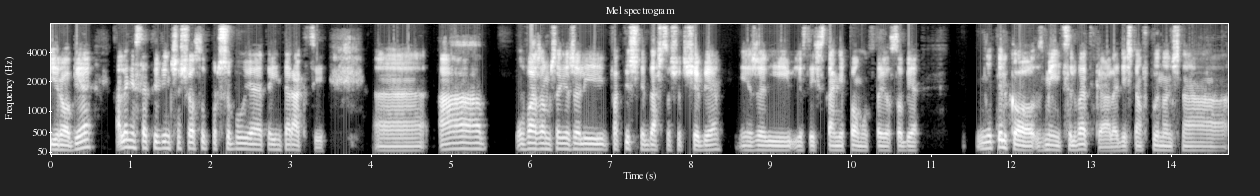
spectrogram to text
i robię, ale niestety większość osób potrzebuje tej interakcji. E, A uważam, że jeżeli faktycznie dasz coś od siebie, jeżeli jesteś w stanie pomóc tej osobie, nie tylko zmienić sylwetkę, ale gdzieś tam wpłynąć na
